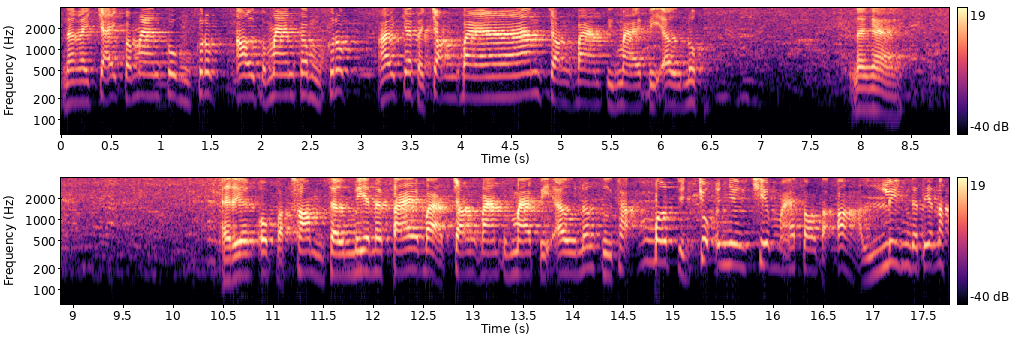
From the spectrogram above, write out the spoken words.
ហ្នឹងហើយចែកប្រមាណគុំគ្រប់ឲ្យប្រមាណក៏មិនគ្រប់ហើយចេះតែចង់បានចង់បានពីម៉ែពីឪនោះហ្នឹងហើយ រឿងឧបត្ថម្ភសូវមានតែបើចង់បានពីម៉ែពីឪហ្នឹងគឺថាបើជញ្ជក់ញើសឈាមម៉ែតតអស់លីងទៅទៀតនោះ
